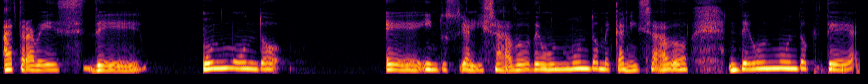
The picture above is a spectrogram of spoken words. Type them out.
a través de un mundo eh, industrializado, de un mundo mecanizado, de un mundo que te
